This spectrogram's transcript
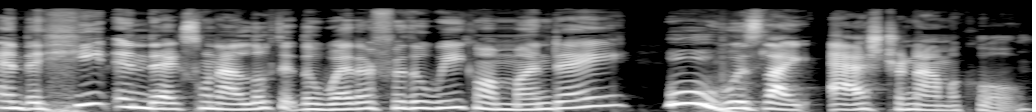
And the heat index, when I looked at the weather for the week on Monday, Woo. was like astronomical.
